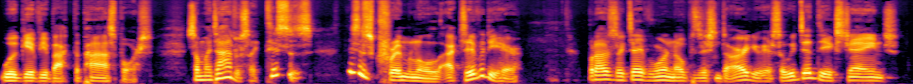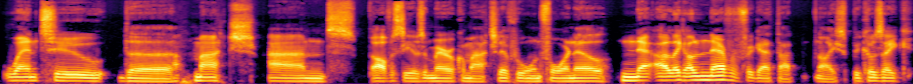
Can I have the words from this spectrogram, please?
we'll give you back the passport. So my dad was like, This is this is criminal activity here. But I was like, David, we're in no position to argue here. So we did the exchange, went to the match, and obviously it was a miracle match. Liverpool won 4 0. Ne- I, like, I'll never forget that night because, like,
